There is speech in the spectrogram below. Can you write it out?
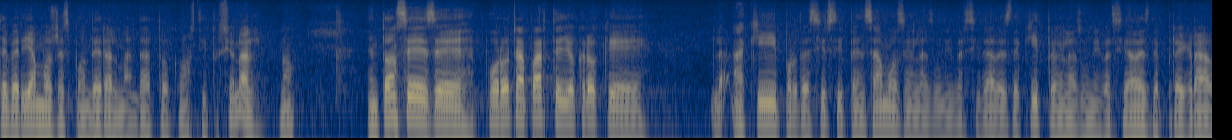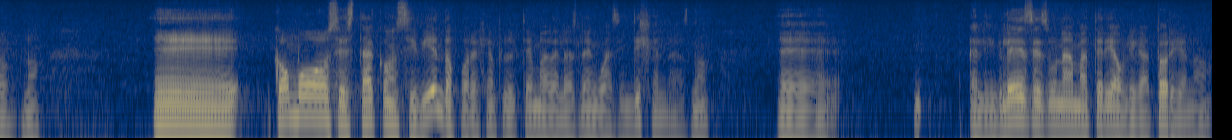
deberíamos responder al mandato constitucional. ¿no? Entonces, eh, por otra parte, yo creo que aquí, por decir, si pensamos en las universidades de Quito, en las universidades de pregrado, ¿no? Eh, ¿Cómo se está concibiendo, por ejemplo, el tema de las lenguas indígenas? ¿no? Eh, el inglés es una materia obligatoria, ¿no?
